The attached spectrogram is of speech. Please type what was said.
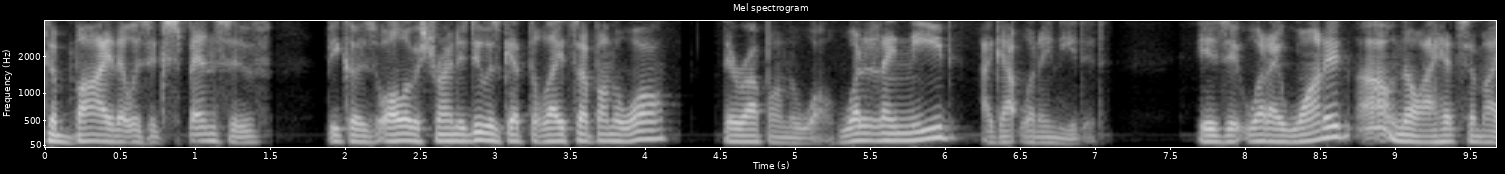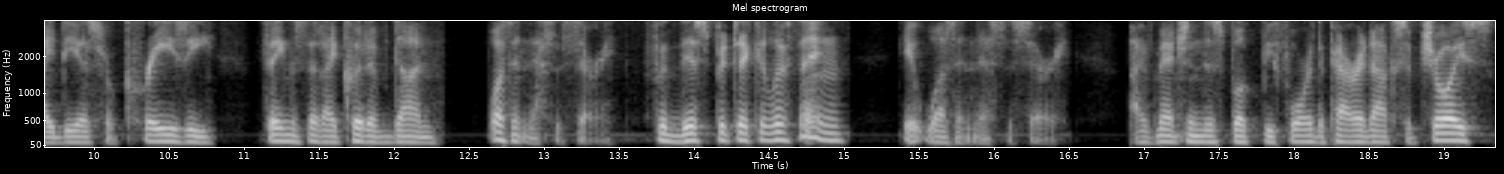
to buy that was expensive because all I was trying to do was get the lights up on the wall. They're up on the wall. What did I need? I got what I needed. Is it what I wanted? Oh, no, I had some ideas for crazy things that I could have done. Wasn't necessary. For this particular thing, it wasn't necessary. I've mentioned this book before, The Paradox of Choice.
